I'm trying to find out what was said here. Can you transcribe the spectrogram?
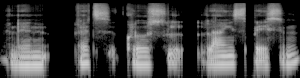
and then let's close line spacing.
